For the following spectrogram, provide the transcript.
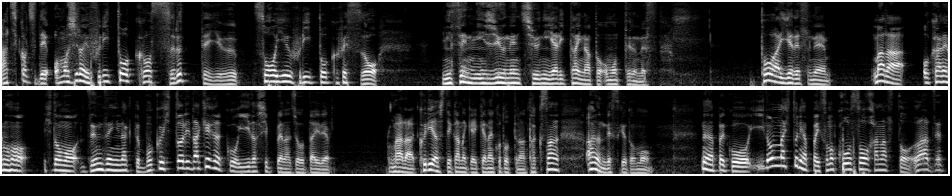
あちこちで面白いフリートークをするっていう、そういうフリートークフェスを2020年中にやりたいなと思ってるんです。とはいえですね、まだお金も人も全然いなくて、僕一人だけがこう言い出しっぺな状態で、まだクリアしていかなきゃいけないことってのはたくさんあるんですけども、でやっぱりこう、いろんな人にやっぱりその構想を話すと、うわ、絶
